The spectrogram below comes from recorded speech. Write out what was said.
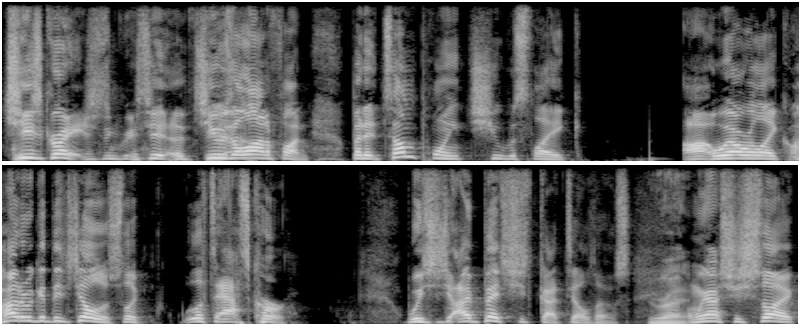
She's great. She's, she, she was a lot of fun. But at some point, she was like, uh, we all were like, how do we get these dildos? She's like, let's ask her. Which I bet she's got dildos. Right. And we asked her, she's like,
